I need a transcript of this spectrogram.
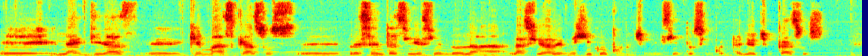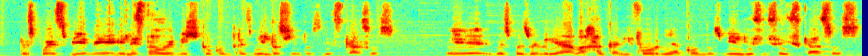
Eh, la entidad eh, que más casos eh, presenta sigue siendo la, Ciudad de México con 8.158 casos. Después viene el Estado de México con 3.210 casos. después vendría Baja California con 2.016 casos.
